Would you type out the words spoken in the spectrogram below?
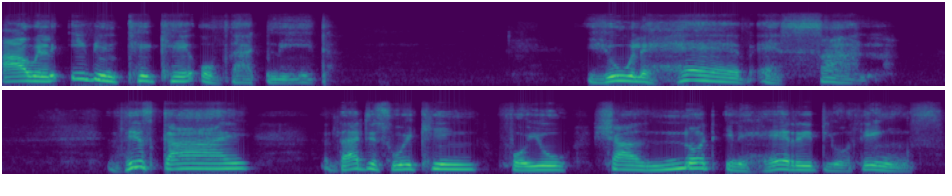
I will even take care of that need. You will have a son. This guy that is working for you shall not inherit your things.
